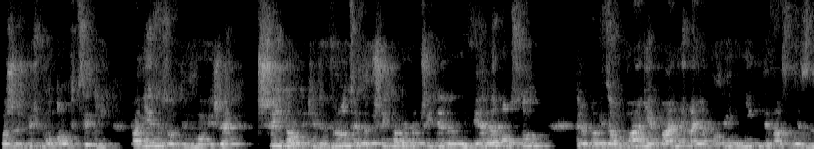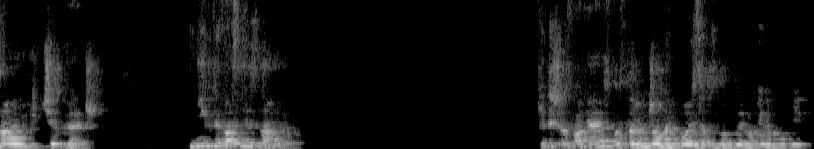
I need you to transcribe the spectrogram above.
Możesz być mu obcy. I Pan Jezus o tym mówi, że przyjdą, kiedy wrócę, to przyjdą, to przyjdzie do mnie wiele osób, które powiedzą, Panie, Panie, a ja powiem, nigdy was nie znałem, idźcie precz. Nigdy was nie znałem. Kiedyś rozmawiałem z pastorem Johnem Boysem z Londynu i on mówi,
